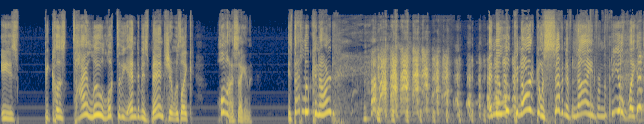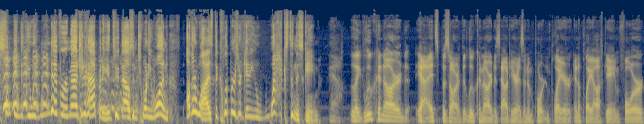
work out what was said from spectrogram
is because Ty Lue looked to the end of his bench and was like, hold on a second. Is that Luke Kennard? And then Luke Kennard goes seven of nine from the field, like something that you would never imagine happening in 2021. Otherwise, the Clippers are getting waxed in this game. Yeah. Like Luke Kennard, yeah, it's bizarre that Luke Kennard is out here as an important player in a playoff game for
